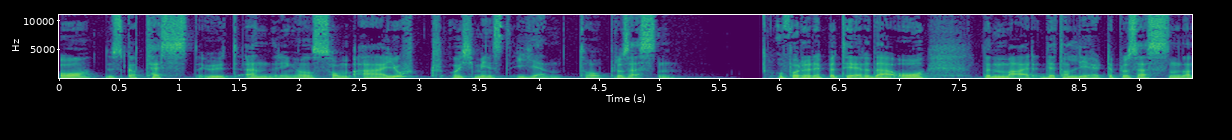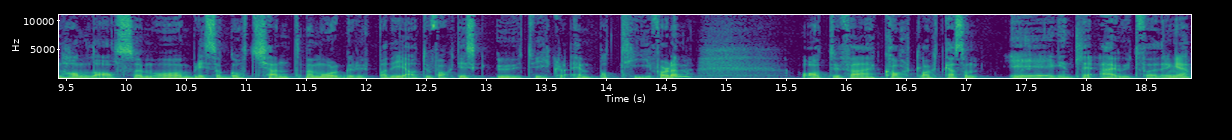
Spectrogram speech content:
Og du skal teste ut endringer som er gjort, og ikke minst gjenta prosessen. Og for å repetere det òg, den mer detaljerte prosessen den handler altså om å bli så godt kjent med målgruppa di at du faktisk utvikler empati for dem, og at du får kartlagt hva som egentlig er utfordringer.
